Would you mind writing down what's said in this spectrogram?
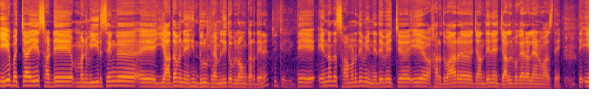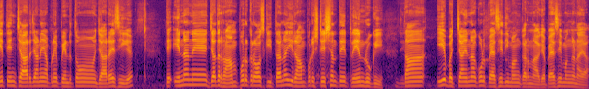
ਇਹ ਬੱਚਾ ਇਹ ਸਾਡੇ ਮਨਵੀਰ ਸਿੰਘ ਇਹ ਯਾਦਵ ਨੇ ਹਿੰਦੂ ਫੈਮਿਲੀ ਤੋਂ ਬਿਲੋਂਗ ਕਰਦੇ ਨੇ। ਠੀਕ ਹੈ ਜੀ। ਤੇ ਇਹਨਾਂ ਦਾ ਸਾਵਣ ਦੇ ਮਹੀਨੇ ਦੇ ਵਿੱਚ ਇਹ ਹਰਿਦੁਆਰ ਜਾਂਦੇ ਨੇ ਜਲ ਵਗੈਰਾ ਲੈਣ ਵਾਸਤੇ। ਤੇ ਇਹ ਤਿੰਨ ਚਾਰ ਜਾਣੇ ਆਪਣੇ ਪਿੰਡ ਤੋਂ ਜਾ ਰਹੇ ਸੀਗੇ। ਤੇ ਇਹਨਾਂ ਨੇ ਜਦ ਰਾਮਪੁਰ ਕ੍ਰਾਸ ਕੀਤਾ ਨਾ ਜੀ ਰਾਮਪੁਰ ਸਟੇਸ਼ਨ ਤੇ ਟ੍ਰੇਨ ਰੁਕੀ ਤਾਂ ਇਹ ਬੱਚਾ ਇਹਨਾਂ ਕੋਲ ਪੈਸੇ ਦੀ ਮੰਗ ਕਰਨ ਆ ਗਿਆ, ਪੈਸੇ ਮੰਗਣ ਆਇਆ।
